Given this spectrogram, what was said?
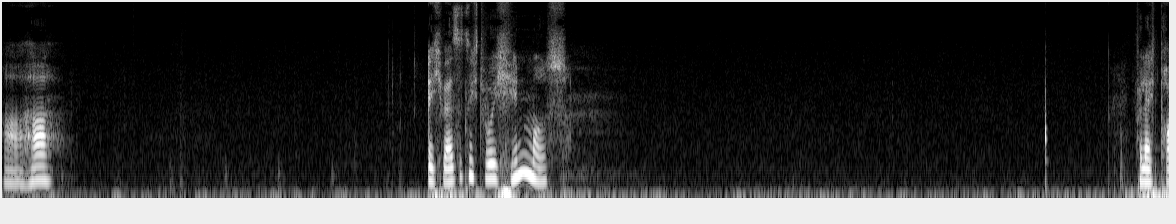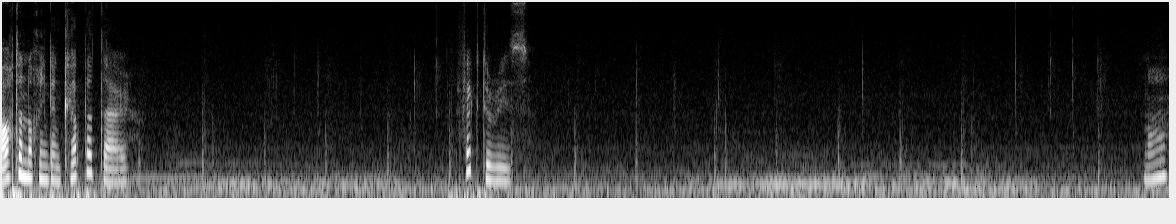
Aha. Ich weiß jetzt nicht, wo ich hin muss. Vielleicht braucht er noch irgendein Körperteil. Factories. Na?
